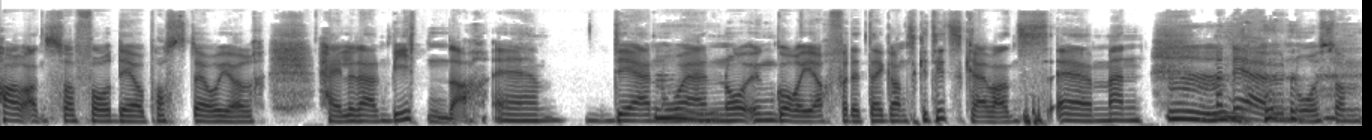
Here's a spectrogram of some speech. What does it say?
har ansvar for det å poste og gjøre hele den biten. da. Um, det er noe jeg nå unngår å gjøre, for dette er ganske tidskrevende. Eh, men, men det er jo noe som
